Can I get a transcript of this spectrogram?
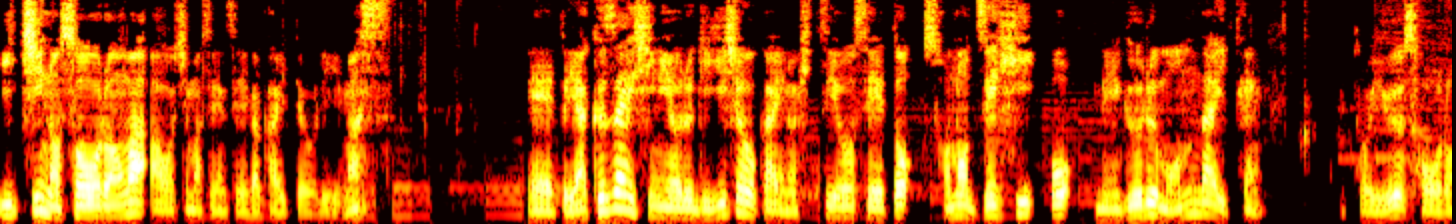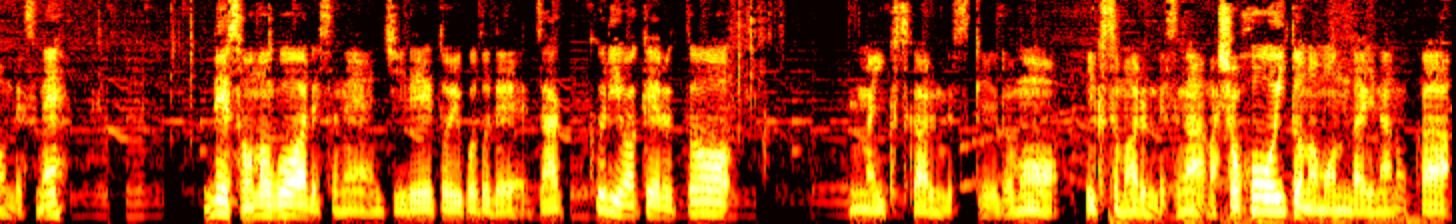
1の総論は青島先生が書いております。えっ、ー、と、薬剤師による疑義紹介の必要性とその是非をめぐる問題点という総論ですね。で、その後はですね、事例ということで、ざっくり分けると、まあ、いくつかあるんですけれども、いくつもあるんですが、まあ、処方意図の問題なのか、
